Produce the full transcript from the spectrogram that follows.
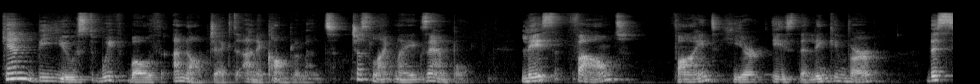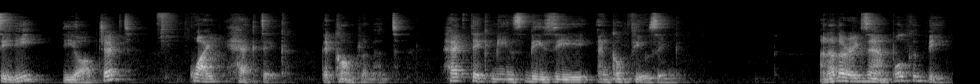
can be used with both an object and a complement, just like my example. Liz found, find here is the linking verb, the city, the object, quite hectic, the complement. Hectic means busy and confusing. Another example could be,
